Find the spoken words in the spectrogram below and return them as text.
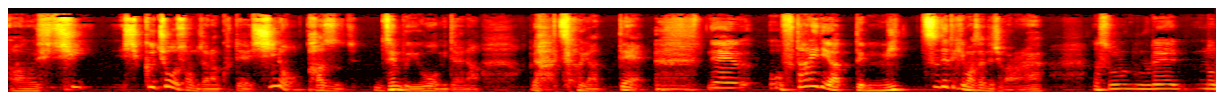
あの市市区町村じゃなくて市の数全部言おうみたいなやつをやってで2人でやって3つ出てきませんでしたからね。それの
